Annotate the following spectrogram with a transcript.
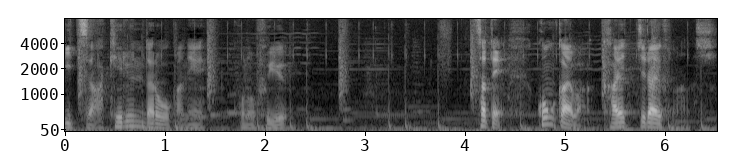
いつ開けるんだろうかね、この冬。さて、今回はカレッジライフの話。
